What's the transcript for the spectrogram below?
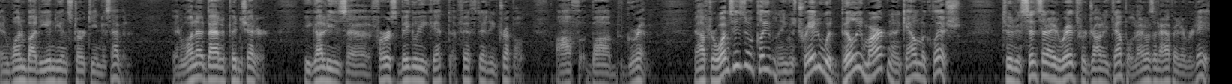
and won by the Indians 13 to 7. In one at bat at pinch hitter, he got his uh, first big league hit, a fifth inning triple, off Bob Grim. After one season with Cleveland, he was traded with Billy Martin and Cal McLish to the Cincinnati Reds for Johnny Temple. That doesn't happen every day.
